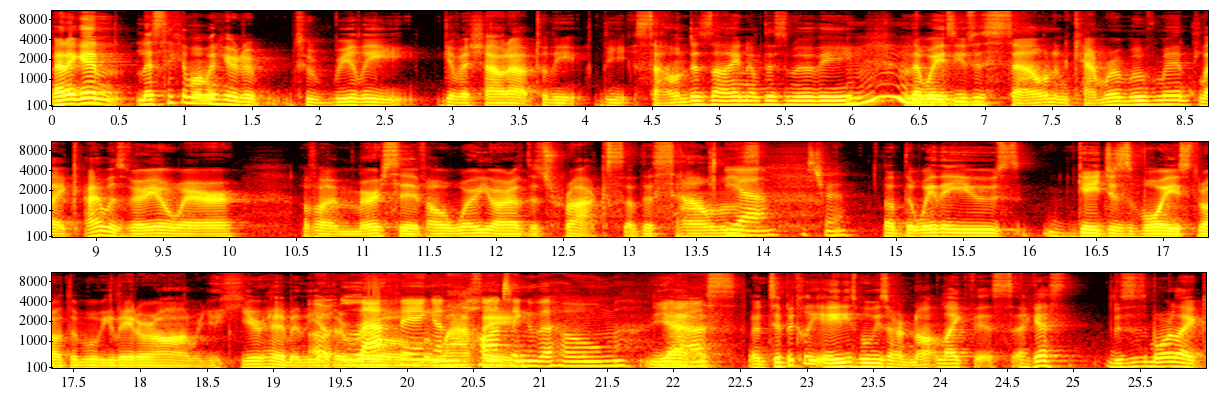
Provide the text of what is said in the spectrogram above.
And again, let's take a moment here to to really give a shout out to the the sound design of this movie, and the ways it uses sound and camera movement. Like I was very aware of how immersive, how aware you are of the tracks, of the sounds, Yeah, that's true. of the way they use Gage's voice throughout the movie later on, where you hear him in the Oh, other room laughing and laughing. haunting the home. Yeah. Yes. And typically 80s movies are not like this. I guess this is more like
